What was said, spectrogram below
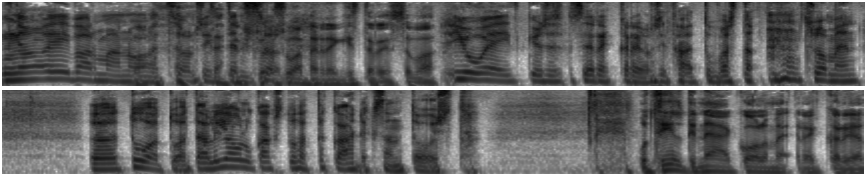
No ei varmaan ole, että se on sitten... Su- Se, Suomen rekisterissä vaan. Juu, ei, kyllä se, se rekkari on sitten haettu vasta Suomeen ö, tuotua. Tämä oli joulu 2018. Mutta silti nämä kolme rekkaria,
